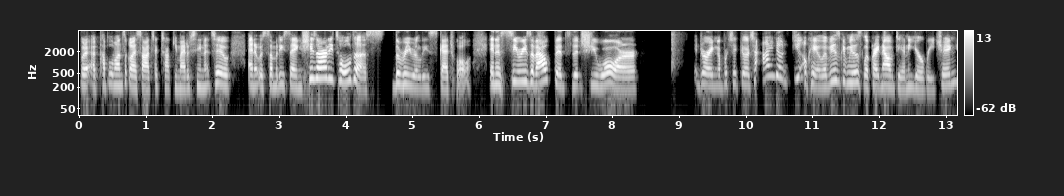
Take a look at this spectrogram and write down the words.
but a couple of months ago I saw a TikTok. You might have seen it too, and it was somebody saying she's already told us the re-release schedule in a series of outfits that she wore during a particular time. I know. Okay, Olivia's giving me this look right now. Dani, you're reaching.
